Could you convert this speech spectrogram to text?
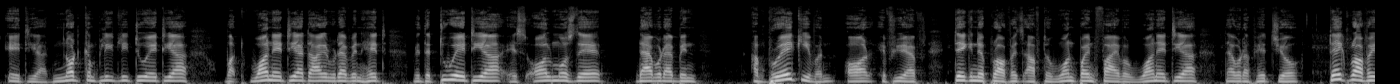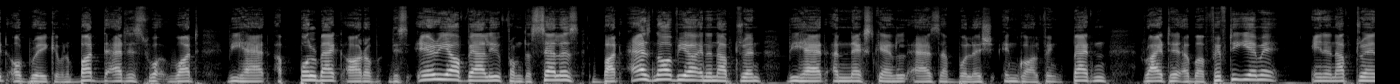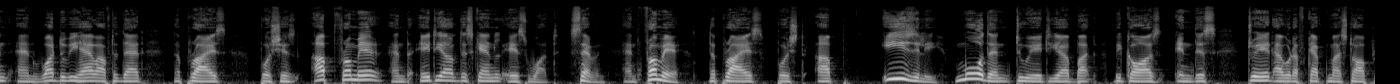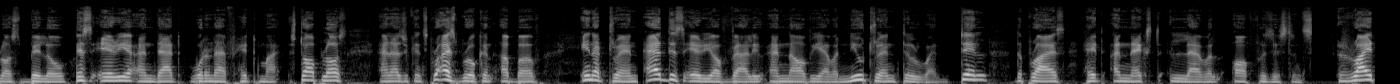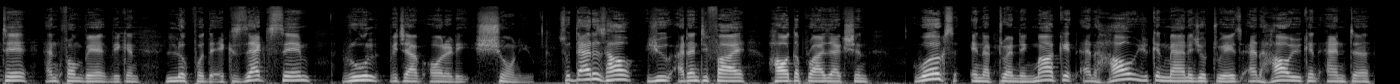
ATR. Not completely 2 ATR, but 1 ATR target would have been hit. With the 2 ATR is almost there. That would have been a break even or if you have taken your profits after 1.5 or 1 ATR that would have hit your take profit or break even. But that is what, what we had a pullback out of this area of value from the sellers. But as now we are in an uptrend we had a next candle as a bullish engulfing pattern right here above 50 EMA in an uptrend. And what do we have after that? The price pushes up from here and the ATR of this candle is what? 7 and from here the price pushed up easily more than 2 ATR but because in this trade I would have kept my stop loss below this area and that wouldn't have hit my stop loss. And as you can see price broken above in a trend at this area of value. And now we have a new trend till when? Till the price hit a next level of resistance. Right here and from where we can look for the exact same rule which I've already shown you. So that is how you identify how the price action works in a trending market and how you can manage your trades and how you can enter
